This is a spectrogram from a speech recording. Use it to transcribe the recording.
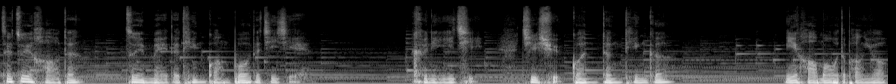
在最好的、最美的听广播的季节，和你一起继续关灯听歌。你好吗，我的朋友？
